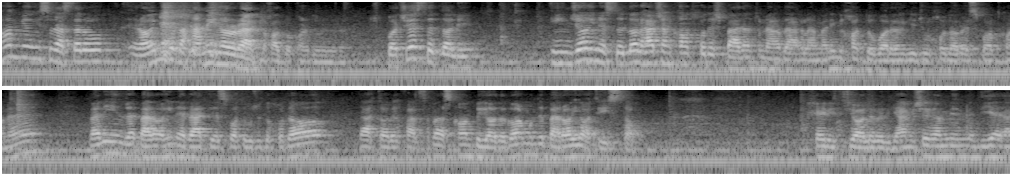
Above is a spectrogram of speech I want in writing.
کانت میاد این سه دسته رو ارائه میده و همه اینا رو رد می‌خواد بکنه دونه دونه. با چه استدلالی؟ اینجا این استدلال هرچند کانت خودش بعدا تو نقد عقل عملی می‌خواد دوباره یه جور خدا رو اثبات کنه ولی این براهین رد اثبات وجود خدا در تاریخ فلسفه از کانت به یادگار مونده برای آتئیستا. خیلی جالبه دیگه. همیشه هم دیگه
